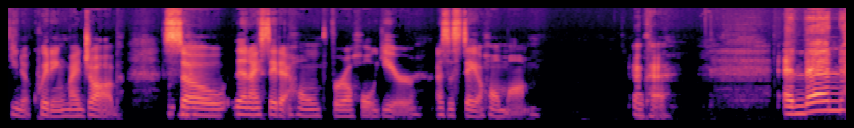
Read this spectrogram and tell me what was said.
you know, quitting my job. Mm-hmm. So then I stayed at home for a whole year as a stay-at-home mom. Okay. And then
